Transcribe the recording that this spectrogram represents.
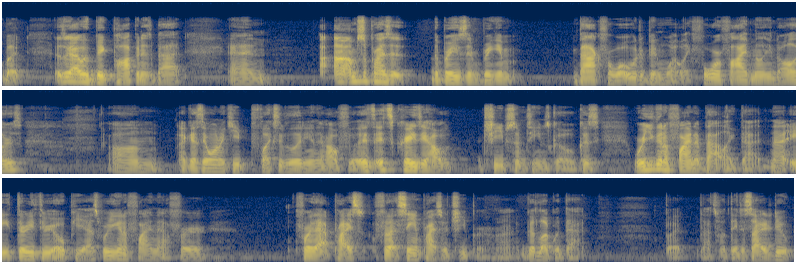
But there's a guy with big pop in his bat, and I- I'm surprised that the Braves didn't bring him back for what would have been what like four or five million dollars. Um, I guess they want to keep flexibility in their outfield. It's it's crazy how cheap some teams go because where are you gonna find a bat like that? That 833 OPS, where are you gonna find that for for that price for that same price or cheaper? Uh, good luck with that. But that's what they decided to do.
